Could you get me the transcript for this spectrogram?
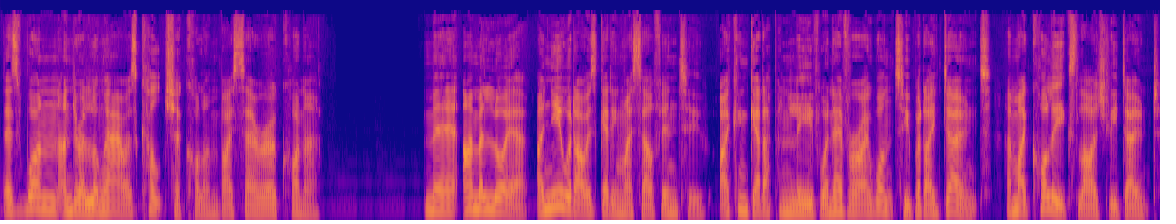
There's one under a long hours culture column by Sarah O'Connor. Mayor, I'm a lawyer. I knew what I was getting myself into. I can get up and leave whenever I want to, but I don't, and my colleagues largely don't.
